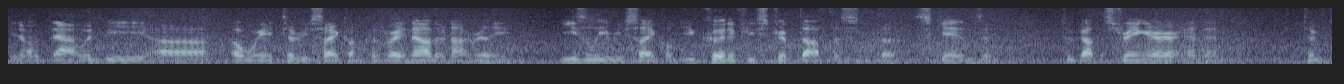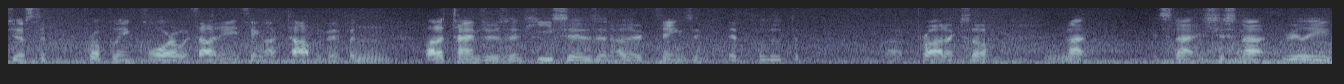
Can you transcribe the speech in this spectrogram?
you know that would be uh, a way to recycle them because right now they're not really easily recycled. You could if you stripped off the, the skins and took out the stringer and then took just the propylene core without anything on top of it, but Mm. a lot of times there's adhesives and other things that, that pollute the uh, product. So not it's not it's just not really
